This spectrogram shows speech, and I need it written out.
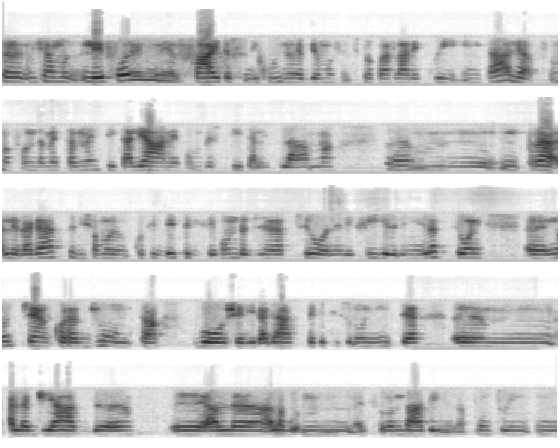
Eh, diciamo, le foreigner fighters di cui noi abbiamo sentito parlare qui in Italia sono fondamentalmente italiane convertite all'Islam. Um, tra le ragazze diciamo, cosiddette di seconda generazione, le figlie delle migrazioni, eh, non c'è ancora giunta voce di ragazze che si sono unite um, alla jihad, eh, al, alla, um, sono andate in, appunto in, in,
